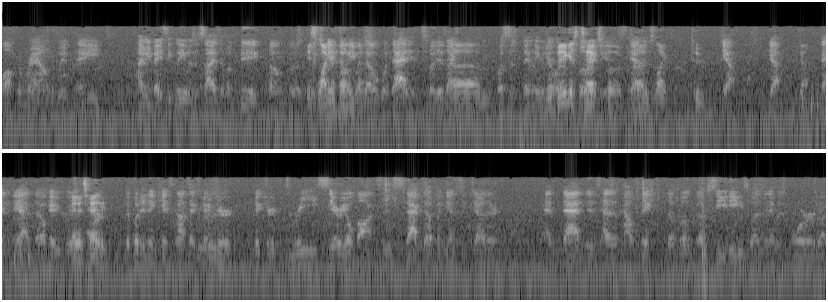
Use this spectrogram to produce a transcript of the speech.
walk around with a. I mean, basically, it was the size of a big phone book. It's like a kids don't phone even know what that is, but it's like Um, what's the? They don't even your know what a biggest textbook is. Yeah, times like two. yeah, yeah. Yeah. And yeah, okay. And it's heavy. To put it in kids' context, picture picture three cereal boxes stacked up against each other, and that is how, how thick the book of CDs was, and it was four right.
